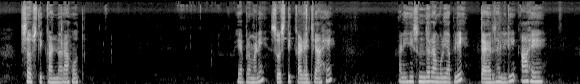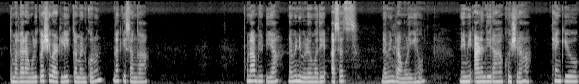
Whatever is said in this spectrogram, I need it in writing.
सबस्टिक काढणार आहोत. याप्रमाणे स्वस्तिक काढायचे आहे. आणि ही सुंदर रांगोळी आपली तयार झालेली आहे. तुम्हाला रांगोळी कशी वाटली कमेंट करून नक्की सांगा. पुन्हा भेटूया नवीन व्हिडिओमध्ये असंच नवीन रांगोळी घेऊन. नेहमी आनंदी राहा खुश राहा. थँक्यू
